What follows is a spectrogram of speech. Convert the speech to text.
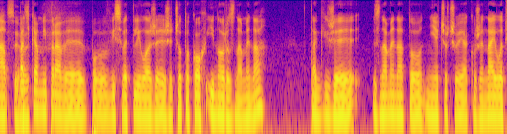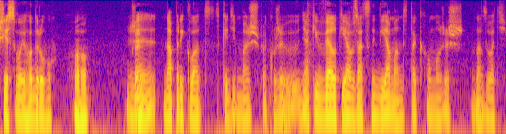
a Paťka aj. mi práve vysvetlila, že, že čo to Koch Inor znamená. Takže znamená to niečo, čo je akože najlepšie svojho druhu. Aha. Okay. Že napríklad, keď máš akože nejaký veľký a vzácný diamant, tak ho môžeš nazvať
